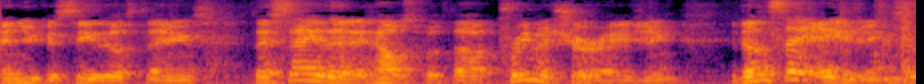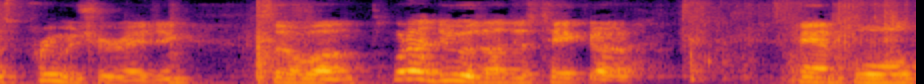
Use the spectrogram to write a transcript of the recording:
and you can see those things. They say that it helps with uh, premature aging. It doesn't say aging, it says premature aging. So um, what I do is I'll just take a handful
